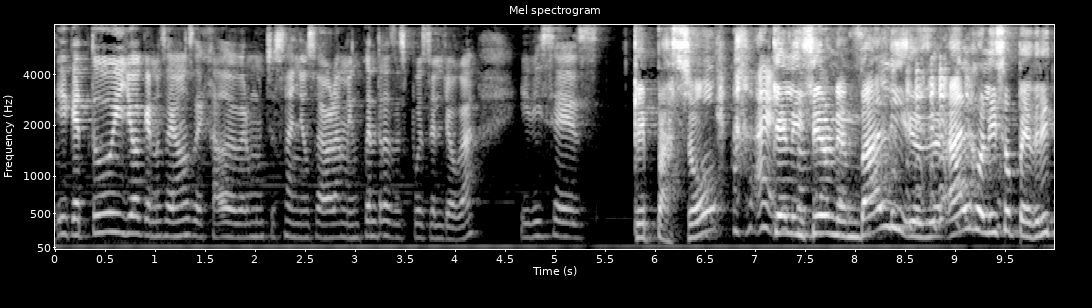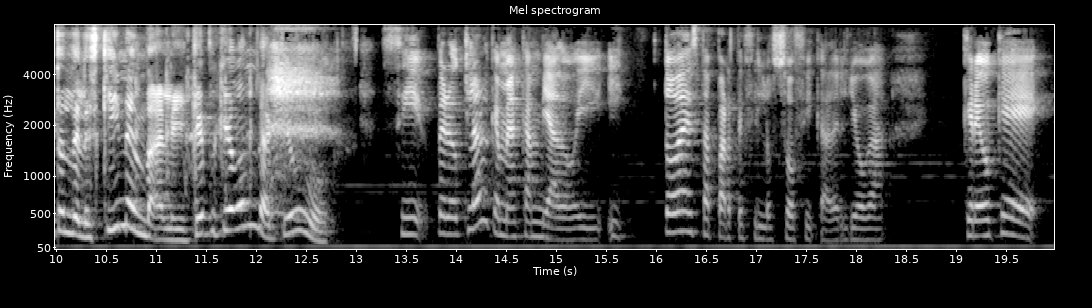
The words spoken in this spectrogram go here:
y que tú y yo, que nos habíamos dejado de ver muchos años, ahora me encuentras después del yoga y dices... ¿Qué pasó? ¿Qué le hicieron en Bali? algo le hizo Pedrito el de la esquina en Bali. ¿Qué, qué onda? ¿Qué hubo? Sí, pero claro que me ha cambiado y, toda esta parte filosófica del yoga, creo que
